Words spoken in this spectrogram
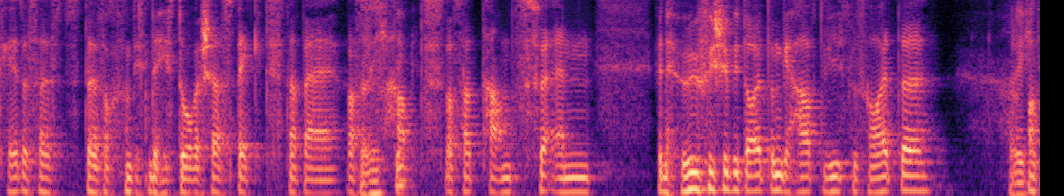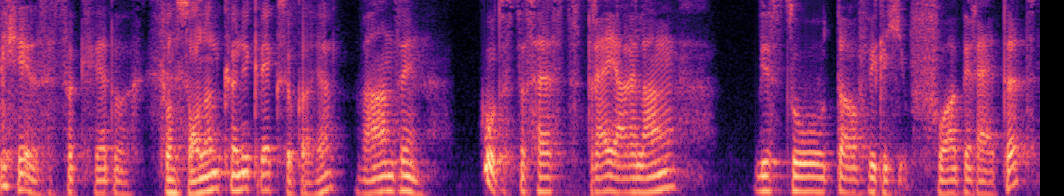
Okay, das heißt, da ist auch so ein bisschen der historische Aspekt dabei. Was Richtig. hat, was hat Tanz für, ein, für eine höfische Bedeutung gehabt? Wie ist das heute? Richtig? Okay, das ist so quer durch. Von Sonnenkönig weg sogar, ja. Wahnsinn. Gut, das heißt, drei Jahre lang wirst du darauf wirklich vorbereitet.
